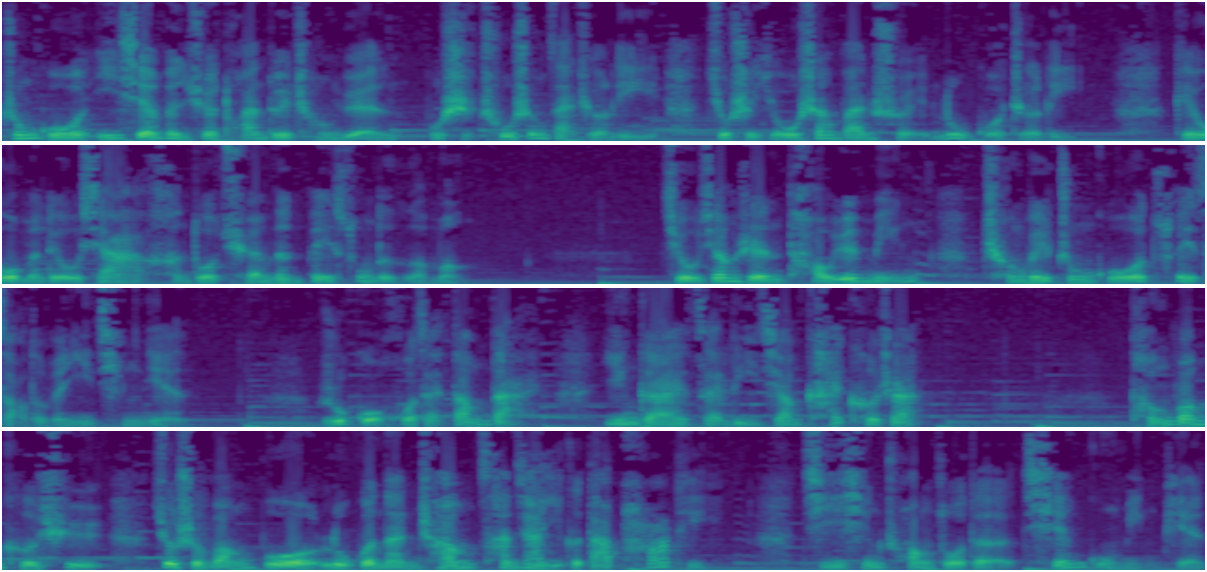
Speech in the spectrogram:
中国一线文学团队成员不是出生在这里，就是游山玩水路过这里，给我们留下很多全文背诵的噩梦。九江人陶渊明成为中国最早的文艺青年，如果活在当代，应该在丽江开客栈。滕王阁序就是王勃路过南昌参加一个大 party，即兴创作的千古名篇。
